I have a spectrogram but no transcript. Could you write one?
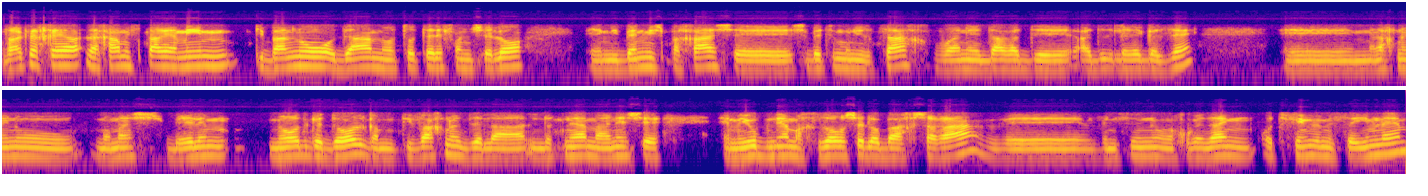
ורק לאחר, לאחר מספר ימים קיבלנו הודעה מאותו טלפון שלו, אה, מבן משפחה, ש, שבעצם הוא נרצח, והוא היה נהדר עד, עד לרגע זה. אנחנו היינו ממש בהלם מאוד גדול, גם טיווחנו את זה לנותני המענה שהם היו בני המחזור שלו בהכשרה, ו... וניסינו, אנחנו עדיין עוטפים ומסייעים להם,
